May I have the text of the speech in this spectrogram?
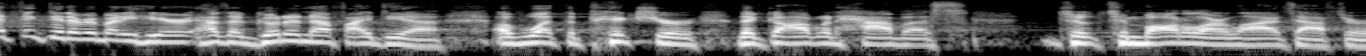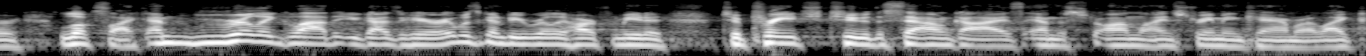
I think that everybody here has a good enough idea of what the picture that God would have us to, to model our lives after looks like. I'm really glad that you guys are here. It was going to be really hard for me to, to preach to the sound guys and the online streaming camera. Like,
